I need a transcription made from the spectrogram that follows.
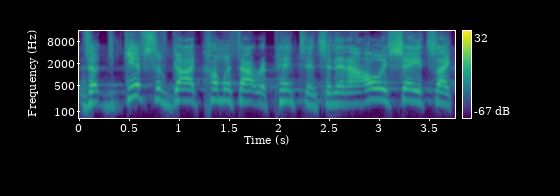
the, the gifts of God come without repentance, and then I always say it's like,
